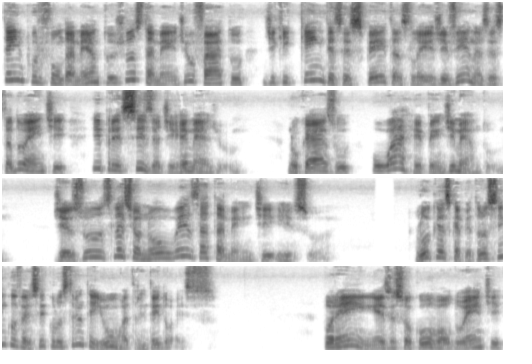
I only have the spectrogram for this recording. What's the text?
tem por fundamento justamente o fato de que quem desrespeita as leis divinas está doente e precisa de remédio. No caso, o arrependimento. Jesus lecionou exatamente isso. Lucas capítulo 5, versículos 31 a 32 Porém, esse socorro ao doente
